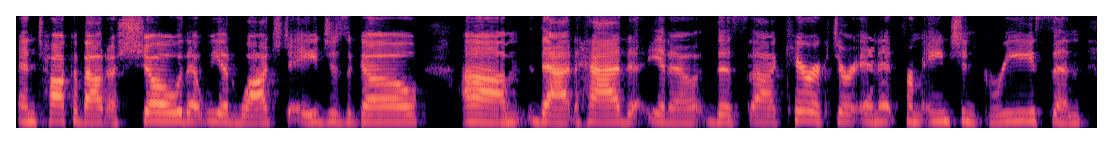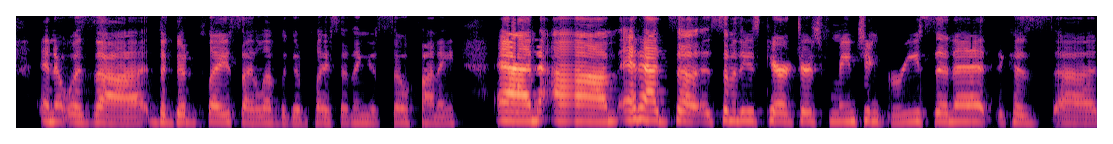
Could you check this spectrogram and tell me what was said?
and talk about a show that we had watched ages ago um, that had you know this uh, character in it from ancient Greece, and and it was uh, the Good Place. I love the Good Place. I think it's so funny, and um, it had so, some of these characters from ancient Greece in it because uh,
